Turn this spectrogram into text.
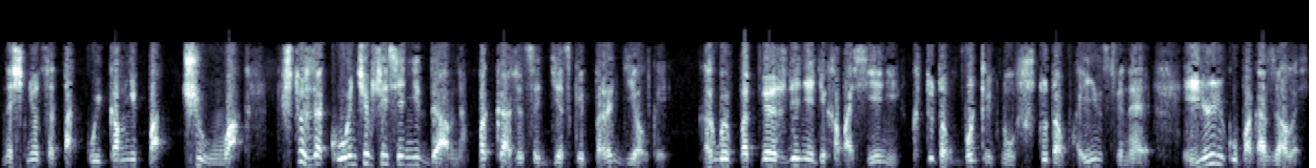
начнется такой камнепад, чувак, что закончившийся недавно покажется детской проделкой. Как бы в подтверждение этих опасений. Кто-то выкрикнул что-то воинственное, и Юрику показалось,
